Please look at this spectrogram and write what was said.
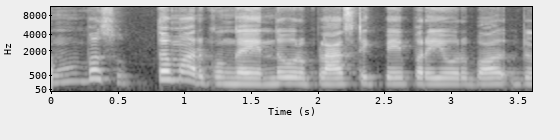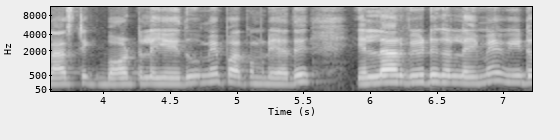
ரொம்ப சுத்தமாக இருக்குங்க. எந்த ஒரு பிளாஸ்டிக் பேப்பரையோ ஒரு பா பிளாஸ்டிக் பாட்டிலையோ எதுவுமே பார்க்க முடியாது. எல்லார் வீடுகள்லையுமே வீடு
